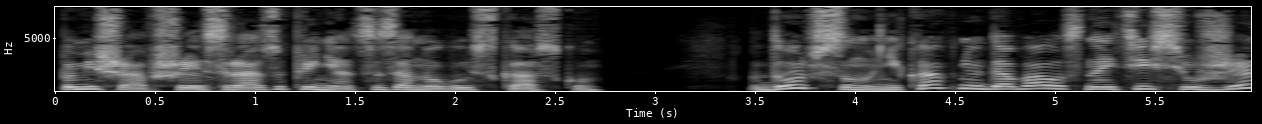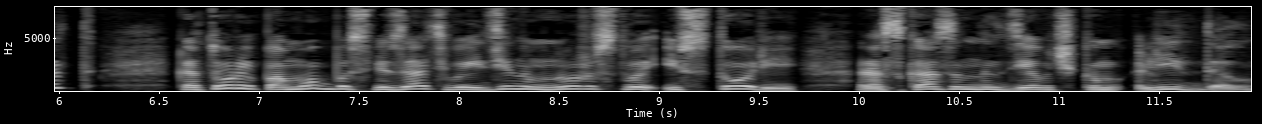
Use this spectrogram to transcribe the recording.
помешавшее сразу приняться за новую сказку. Доджсону никак не удавалось найти сюжет, который помог бы связать воедино множество историй, рассказанных девочкам Лиддл.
